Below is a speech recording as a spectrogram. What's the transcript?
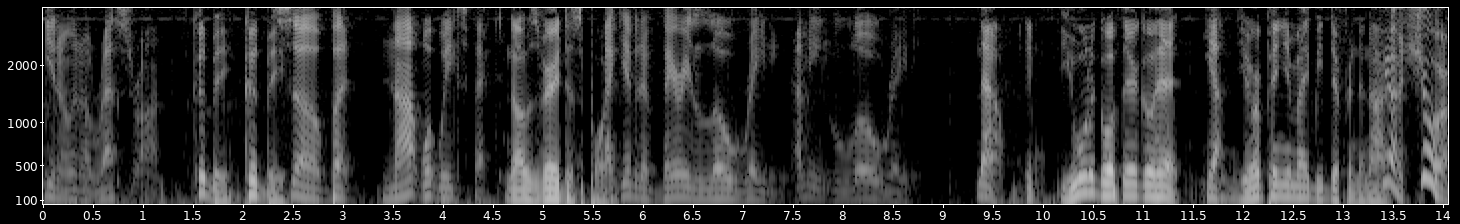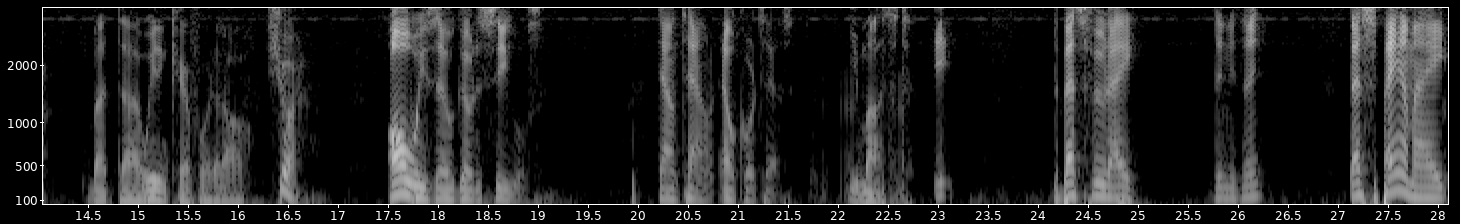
you know, in a restaurant. Could be. Could be. So, but not what we expected. No, I was very disappointed. I give it a very low rating. I mean, low rating. now, if you want to go up there, go ahead. Yeah. Your opinion might be different than ours, Yeah, sure. but uh, we didn't care for it at all. Sure. Always though go to Siegel's downtown El Cortez. You must. It, the best food I ate. Didn't you think? Best spam I ate.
